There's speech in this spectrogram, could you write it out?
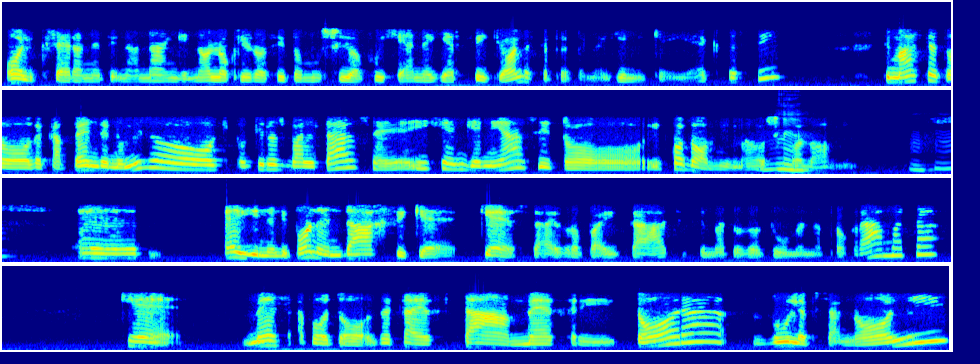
Όλοι ξέρανε την ανάγκη να ολοκληρωθεί το μουσείο αφού είχε ανεγερθεί και όλες έπρεπε να γίνει και η έκθεση. Θυμάστε το 2015 νομίζω ο κύριος Μπαλτάς ε, είχε εγκαινιάσει το οικοδόμημα ως ναι. οικοδόμημα. Ε, έγινε λοιπόν, εντάχθηκε και στα ευρωπαϊκά χρηματοδοτούμενα προγράμματα και μέσα από το 17 μέχρι τώρα δούλεψαν όλοι.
